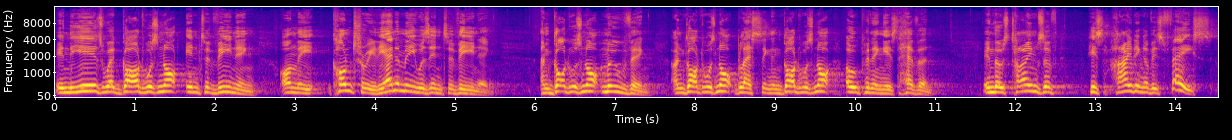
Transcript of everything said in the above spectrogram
in the years where God was not intervening. On the contrary, the enemy was intervening, and God was not moving and God was not blessing and God was not opening his heaven. In those times of his hiding of his face,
